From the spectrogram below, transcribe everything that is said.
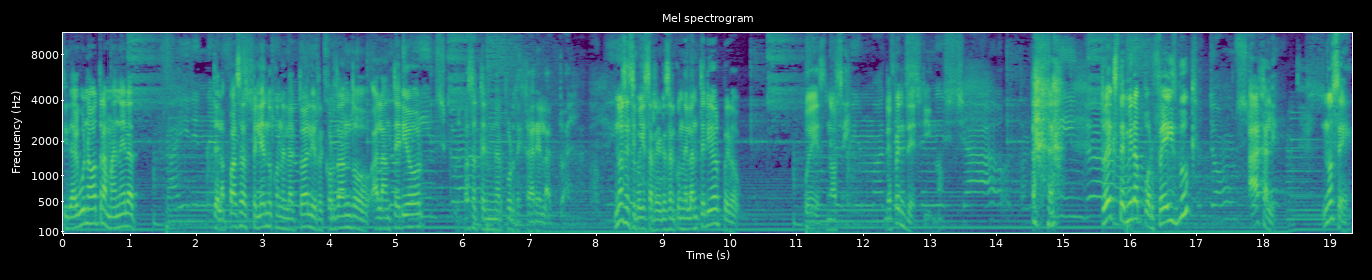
si de alguna otra manera te la pasas peleando con el actual y recordando al anterior, vas a terminar por dejar el actual. No sé si vayas a regresar con el anterior, pero pues no sé. Depende de ti, ¿no? ¿Tu ex te mira por Facebook? Ájale. No sé.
